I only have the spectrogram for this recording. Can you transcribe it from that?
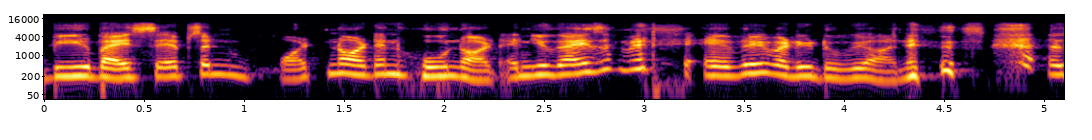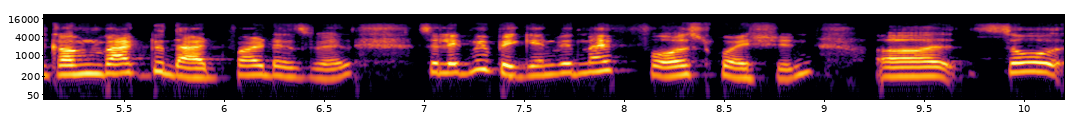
Beer biceps and what not and who not. And you guys have met everybody to be honest. I'll come back to that part as well. So let me begin with my first question. Uh, so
